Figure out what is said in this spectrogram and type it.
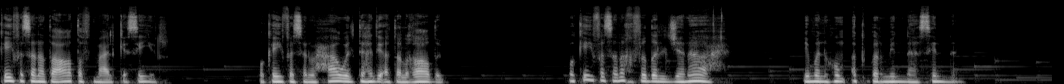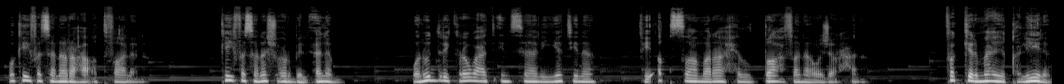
كيف سنتعاطف مع الكثير؟ وكيف سنحاول تهدئة الغاضب؟ وكيف سنخفض الجناح لمن هم أكبر منا سنا؟ وكيف سنرعى أطفالنا؟ كيف سنشعر بالألم؟ وندرك روعة إنسانيتنا في أقصى مراحل ضعفنا وجرحنا. فكر معي قليلا.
